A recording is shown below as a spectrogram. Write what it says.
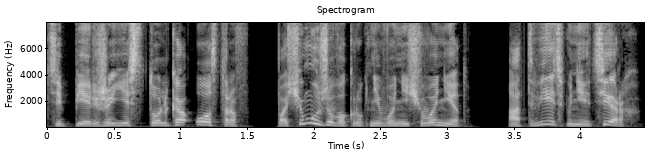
Теперь же есть только остров. Почему же вокруг него ничего нет? Ответь мне, Терх.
